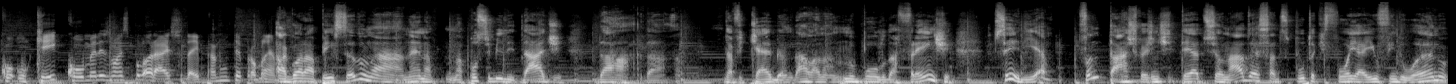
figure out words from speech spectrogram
o que e como eles vão explorar isso daí pra não ter problema. Agora, pensando na, né, na, na possibilidade da, da, da Vikerb andar lá na- no bolo da frente, seria fantástico a gente ter adicionado essa disputa que foi aí o fim do ano,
